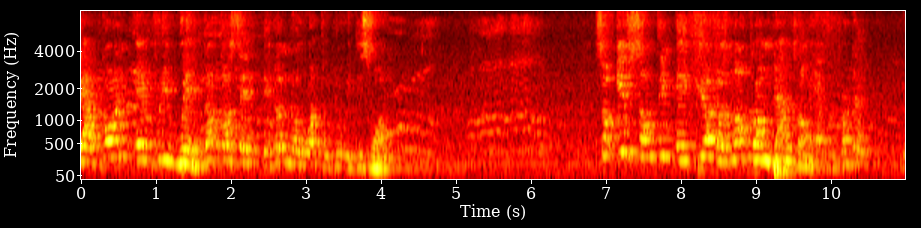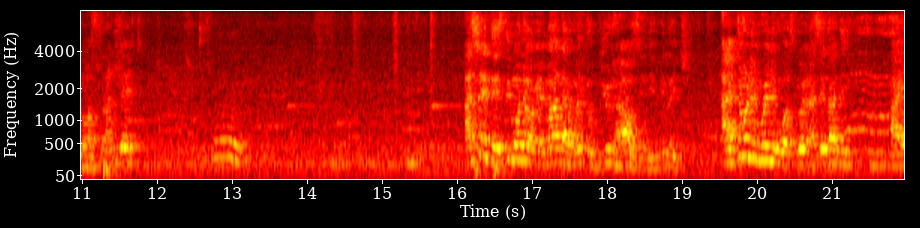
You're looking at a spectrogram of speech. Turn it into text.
have gone everywhere. Doctor said they don't know what to do with this one. So if something, a cure does not come down from heaven, brother, you are stranded. I saw testimony of a man that went to build house in the village. I told him when he was going, I said, Daddy, I,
